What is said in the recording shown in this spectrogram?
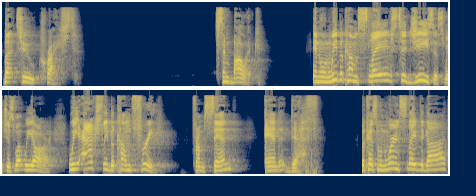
but to Christ. Symbolic. And when we become slaves to Jesus, which is what we are, we actually become free from sin and death. Because when we're enslaved to God,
